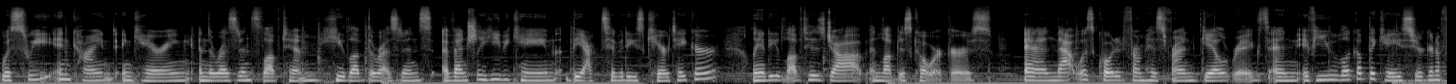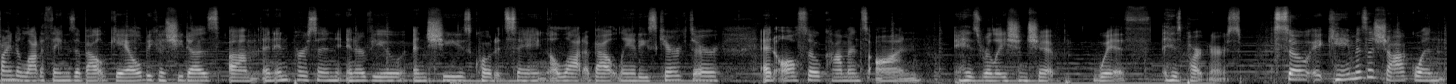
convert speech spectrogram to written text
was sweet and kind and caring, and the residents loved him. He loved the residents. Eventually, he became the activities caretaker. Landy loved his job and loved his coworkers and that was quoted from his friend Gail Riggs. And if you look up the case, you're going to find a lot of things about Gail because she does um, an in person interview and she's quoted saying a lot about Landy's character and also comments on his relationship with his partners. So it came as a shock when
